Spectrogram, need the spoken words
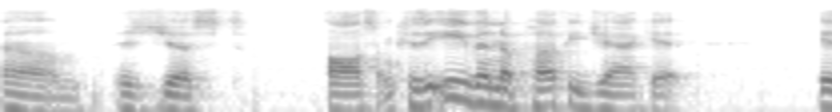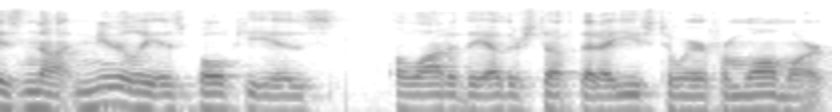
um, is just awesome because even a puffy jacket is not nearly as bulky as a lot of the other stuff that I used to wear from Walmart.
